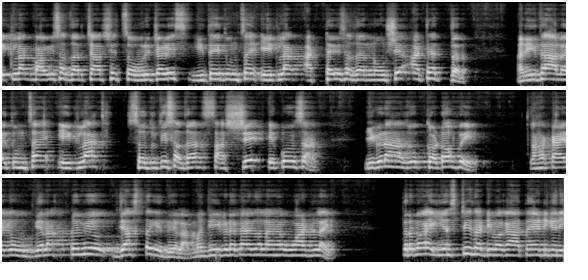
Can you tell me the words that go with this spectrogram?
एक लाख बावीस हजार चारशे चौवेचाळीस इथे तुमचं एक लाख अठ्ठावीस हजार नऊशे अठ्याहत्तर आणि इथं आलाय तुमचा एक लाख सदोतीस हजार सातशे एकोणसाठ. इकडं हा जो कट ऑफ आहे हा काय होत गेला कमी जास्त घेत गेला म्हणजे इकडे काय झाला हा वाढलाय. तर बघा एससाठी बघा आता या ठिकाणी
